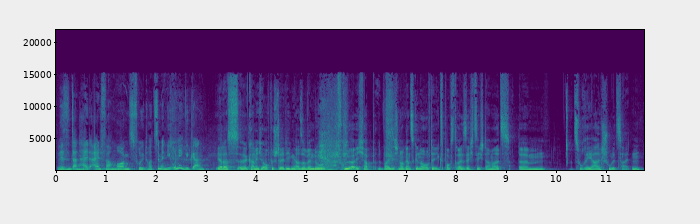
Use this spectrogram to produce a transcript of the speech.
wir sind dann halt einfach morgens früh trotzdem in die Uni gegangen. Ja, das äh, kann ich auch bestätigen. Also wenn du früher, ich habe, weiß ich noch ganz genau, auf der Xbox 360 damals ähm, zu Realschulzeiten,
